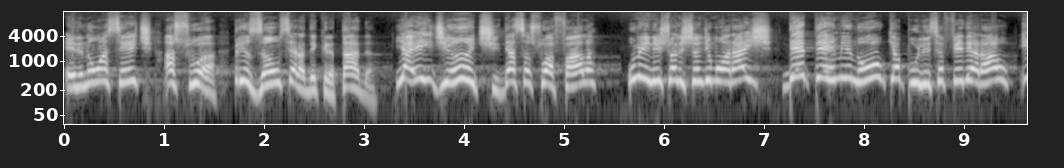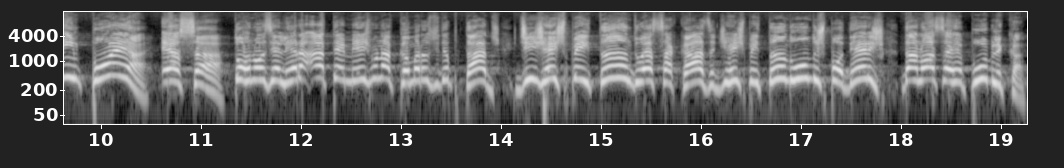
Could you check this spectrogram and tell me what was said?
ele não aceite, a sua prisão será decretada. E aí, diante dessa sua fala, o ministro Alexandre de Moraes determinou que a Polícia Federal imponha essa tornozeleira até mesmo na Câmara dos Deputados, desrespeitando essa casa, desrespeitando um dos poderes da nossa República.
